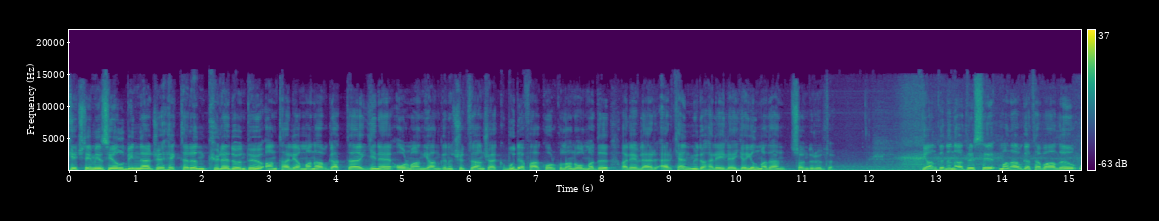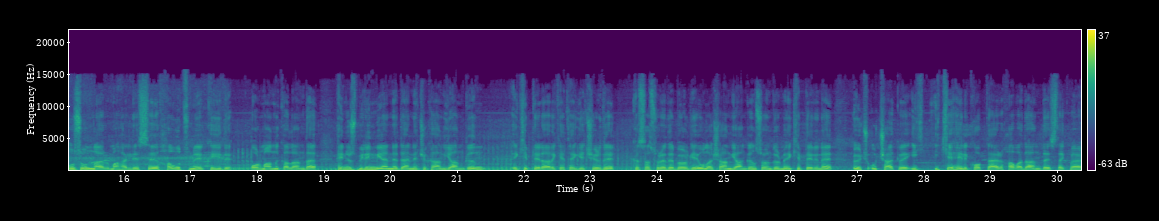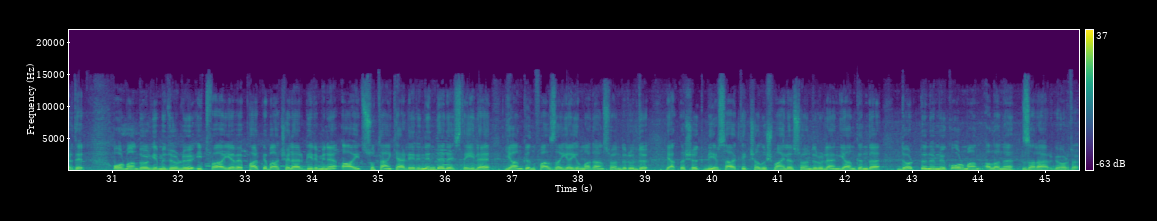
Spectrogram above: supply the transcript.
Geçtiğimiz yıl binlerce hektarın küle döndüğü Antalya Manavgat'ta yine orman yangını çıktı. Ancak bu defa korkulan olmadı. Alevler erken müdahaleyle yayılmadan söndürüldü. Yangının adresi Manavgat'a bağlı Uzunlar Mahallesi Havut mevkiiydi. Ormanlık alanda henüz bilinmeyen nedenle çıkan yangın ekipleri harekete geçirdi. Kısa sürede bölgeye ulaşan yangın söndürme ekiplerine 3 uçak ve 2 helikopter havadan destek verdi. Orman Bölge Müdürlüğü, İtfaiye ve Park ve Bahçeler birimine ait su tankerlerinin de desteğiyle yangın fazla yayılmadan söndürüldü. Yaklaşık bir saatlik çalışmayla söndürülen yangında 4 dönümlük orman alanı zarar gördü.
